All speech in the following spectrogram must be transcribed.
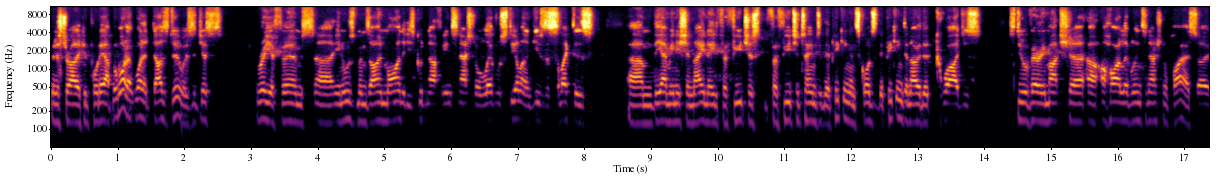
that Australia could put out. But what it, what it does do is it just reaffirms uh, in Usman's own mind that he's good enough at international level still, and gives the selectors um, the ammunition they need for future for future teams that they're picking and squads that they're picking to know that Khawaja is still very much uh, a high level international player. So.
